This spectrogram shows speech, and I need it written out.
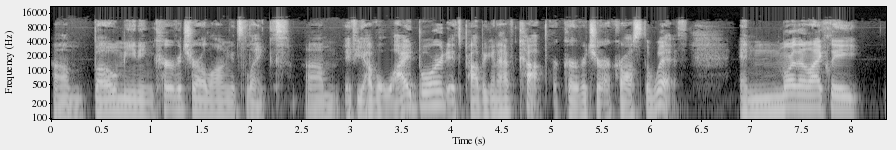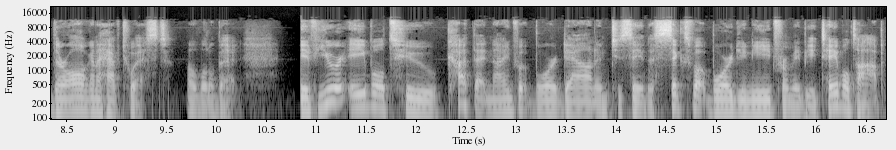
Um, bow meaning curvature along its length. Um, if you have a wide board, it's probably going to have cup or curvature across the width. And more than likely, they're all going to have twist a little bit. If you're able to cut that nine foot board down into, say, the six foot board you need for maybe a tabletop,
